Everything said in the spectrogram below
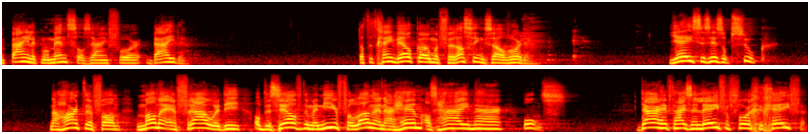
een pijnlijk moment zal zijn voor beiden. Dat het geen welkome verrassing zal worden. Jezus is op zoek naar harten van mannen en vrouwen die op dezelfde manier verlangen naar Hem als Hij naar ons. Daar heeft Hij zijn leven voor gegeven.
